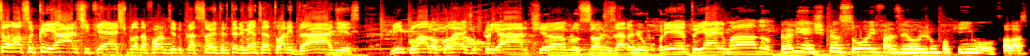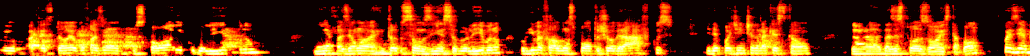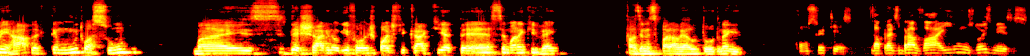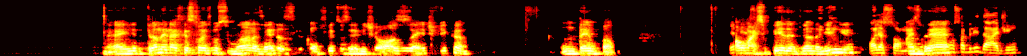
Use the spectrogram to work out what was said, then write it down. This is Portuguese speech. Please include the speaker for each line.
Speaker 1: esse é o nosso CriArteCast, plataforma de educação, entretenimento e atualidades. Vinculado ao Colégio Criarte, Ângulo, São José do Rio Preto. E aí, mano?
Speaker 2: Galerinha, a gente pensou em fazer hoje um pouquinho, falar sobre a questão. Eu vou fazer um histórico do Líbano, né, fazer uma introduçãozinha sobre o Líbano. O Gui vai falar alguns pontos geográficos e depois a gente entra na questão da, das explosões, tá bom? Coisinha bem rápida, que tem muito assunto. Mas se deixar, que o Gui falou, a gente pode ficar aqui até semana que vem, fazendo esse paralelo todo, né, Gui?
Speaker 3: Com certeza. Dá para desbravar aí uns dois meses.
Speaker 2: É, entrando aí nas questões muçulmanas, ainda os conflitos religiosos, a gente fica um tempão. Olha o Márcio Pedro entrando ali.
Speaker 3: Olha só, mais André. uma responsabilidade, hein?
